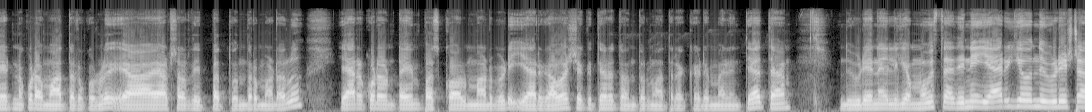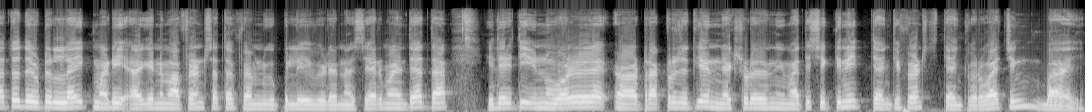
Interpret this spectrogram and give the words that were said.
ರೇಟ್ನ ಕೂಡ ಮಾತಾಡ್ಕೊಳ್ಳಿ. ಎರಡು ಸಾವಿರದ ಇಪ್ಪತ್ತೊಂದರ ಮಾಡಲು ಯಾರು ಕೂಡ ಒಂದು ಟೈಮ್ ಪಾಸ್ ಕಾಲ್ ಮಾಡಬೇಡಿ. ಯಾರಿಗೆ ಅವಶ್ಯಕತೆ ಇರುತ್ತೋ ಅಂಥವ್ರು ಮಾತ್ರ ಕಡಿಮೆ ಅಂತ ಹೇಳ್ತಾ ಒಂದು ವಿಡಿಯೋನ ಇಲ್ಲಿಗೆ ಮುಗಿಸ್ತಾ ಇದ್ದೀನಿ. ಯಾರಿಗೆ ಒಂದು ವಿಡಿಯೋ ಇಷ್ಟ ಆಯ್ತು ದಯವಿಟ್ಟು ಲೈಕ್ ಮಾಡಿ. ಹಾಗೆ ನಿಮ್ಮ ಫ್ರೆಂಡ್ಸ್ ಅಥವಾ ಫ್ಯಾಮಿಲಿ ಗ್ರೂಪಲ್ಲಿ ವಿಡಿಯೋನ ಶೇರ್ ಮಾಡಿ ಅಂತ ಹೇಳ್ತಾ ಇದೇ ರೀತಿ ಇನ್ನು ಒಳ್ಳೆ ಟ್ರ್ಯಾಕ್ಟರ್ ಜೊತೆಗೆ ನೆಕ್ಸ್ಟ್ ವಿಡಿಯೋದಲ್ಲಿ ಮತ್ತೆ ಸಿಗ್ತೀನಿ. Thank you friends thank you for watching by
